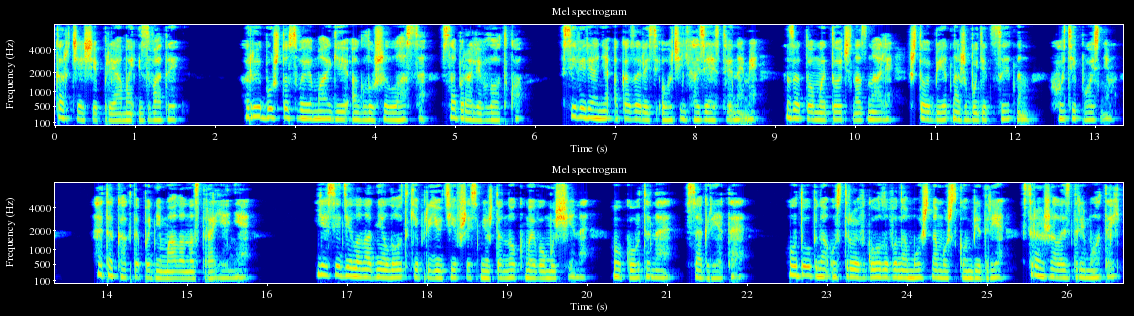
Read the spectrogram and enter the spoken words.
торчащий прямо из воды. Рыбу, что своей магией оглушил Ласса, собрали в лодку. Северяне оказались очень хозяйственными, зато мы точно знали, что обед наш будет сытным, хоть и поздним. Это как-то поднимало настроение – я сидела на дне лодки, приютившись между ног моего мужчины, укутанная, согретая. Удобно устроив голову на мощном мужском бедре, сражалась с дремотой.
